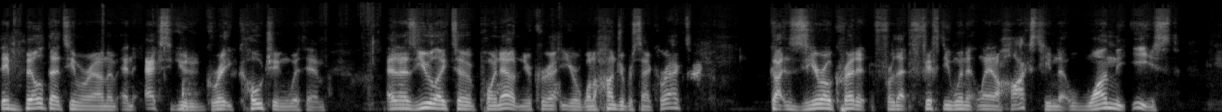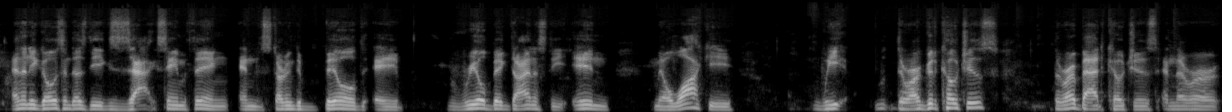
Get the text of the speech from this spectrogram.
They built that team around him and executed great coaching with him. And as you like to point out, and you're correct, you're 100% correct, got zero credit for that 50 win Atlanta Hawks team that won the East. And then he goes and does the exact same thing and starting to build a real big dynasty in Milwaukee, we there are good coaches, there are bad coaches, and there are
